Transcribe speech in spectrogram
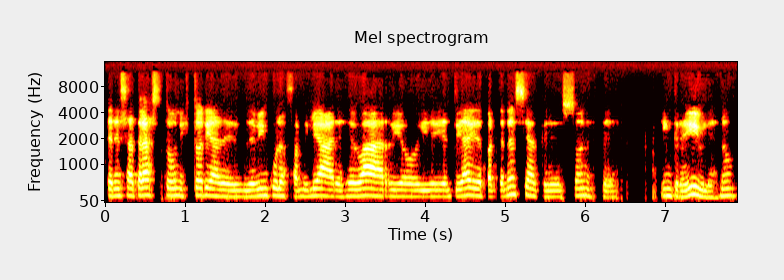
tenés atrás toda una historia de, de vínculos familiares, de barrio y de identidad y de pertenencia que son este, increíbles, ¿no?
